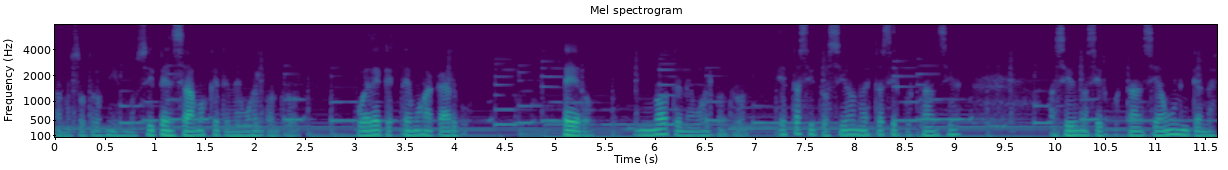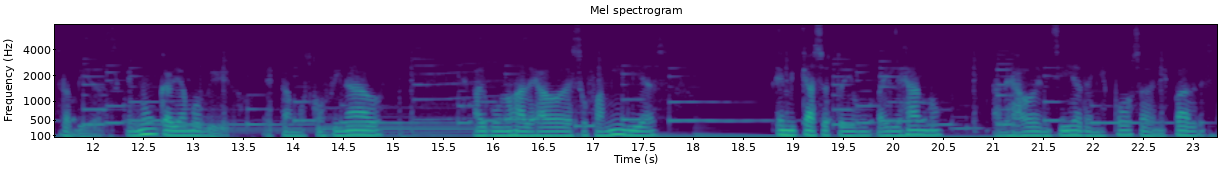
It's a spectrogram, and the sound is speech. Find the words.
a nosotros mismos si pensamos que tenemos el control. Puede que estemos a cargo, pero no tenemos el control. Esta situación o esta circunstancia ha sido una circunstancia única en nuestras vidas, que nunca habíamos vivido. Estamos confinados, algunos alejados de sus familias. En mi caso estoy en un país lejano, alejado de mis hijas, de mi esposa, de mis padres.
